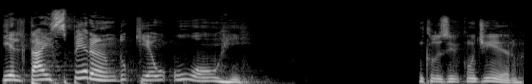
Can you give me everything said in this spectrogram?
que ele está esperando que eu o honre, inclusive com dinheiro.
